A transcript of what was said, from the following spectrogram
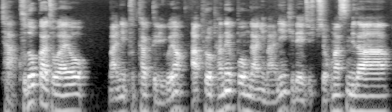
자 구독과 좋아요 많이 부탁드리고요. 앞으로 변액보험 강의 많이 기대해 주십시오. 고맙습니다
